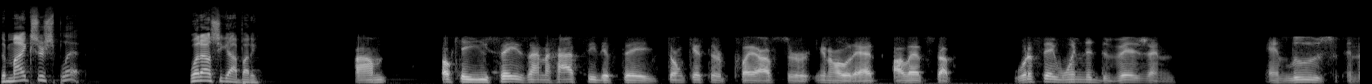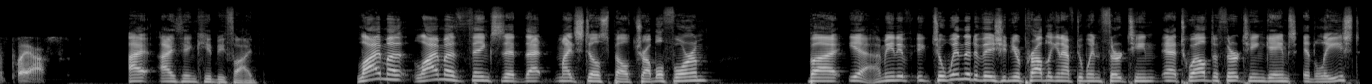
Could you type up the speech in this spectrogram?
the mics are split. What else you got, buddy? Um, okay, you say he's on the hot seat if they don't get to the playoffs or you know that all that stuff. What if they win the division and lose in the playoffs? I I think he'd be fine. Lima Lima thinks that that might still spell trouble for him. But yeah, I mean, if to win the division, you're probably gonna have to win 13, uh, 12 to 13 games at least.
